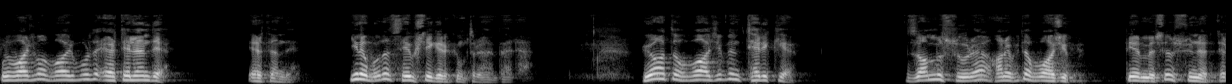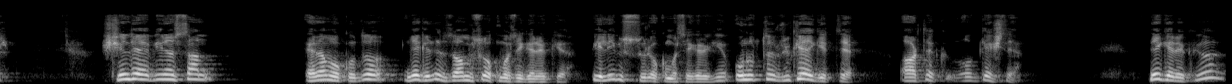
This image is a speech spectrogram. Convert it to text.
Bu vacip, vacip burada ertelendi. Ertendi. Yine burada sevişte gerekiyor muhtemelen böyle. Veyahut da vacibin terki. Zamm-ı sure Hanefi'de vacip. Diğer mesele sünnettir. Şimdi bir insan elem okudu, ne gelir? Zamm-ı okuması gerekiyor. Belli bir sure okuması gerekiyor. Unuttu, rüküye gitti. Artık o geçti. Ne gerekiyor?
